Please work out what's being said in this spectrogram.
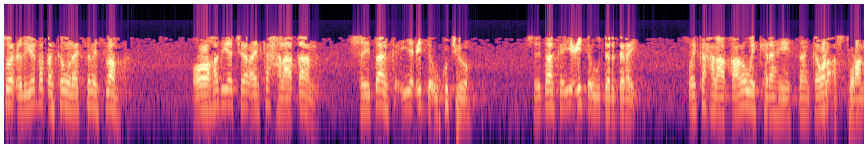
soo celiyo dhaqanka wanaagsan islaamka oo had iyo jeer ay ka xanaaqaan shaydaanka iyo cidda uu ku jiro shaydaanka iyo cidda uu derderay way ka xanaaqaanoo way karaahiyeystaan gabadh asturan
